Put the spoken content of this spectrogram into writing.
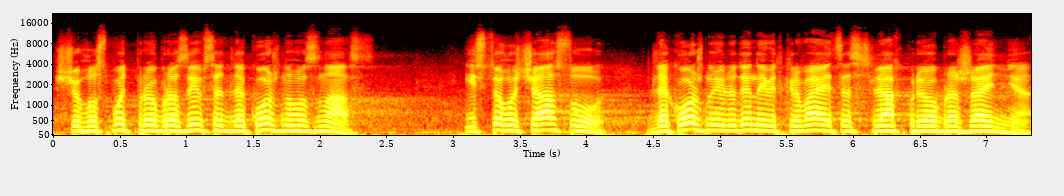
що Господь преобразився для кожного з нас. І з цього часу для кожної людини відкривається шлях преображення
